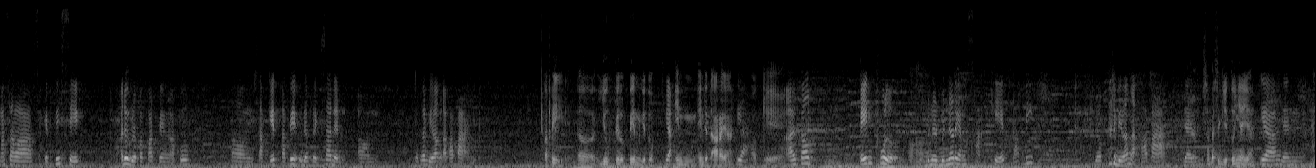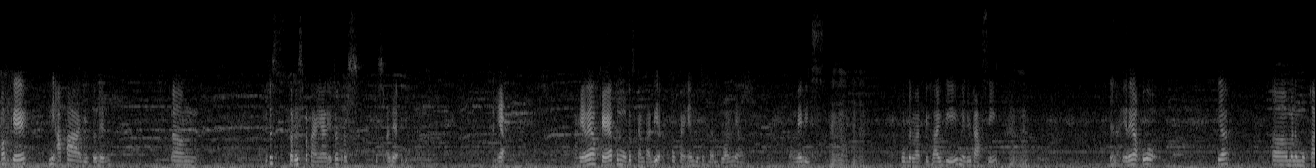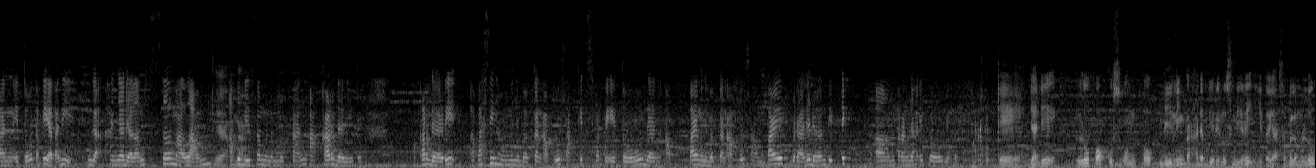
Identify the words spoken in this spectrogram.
masalah sakit fisik ada beberapa part yang aku em, sakit tapi udah periksa dan em, dokter bilang nggak apa-apa gitu Tapi uh, you feel pain gitu ya in in that area. Iya, Oke. I felt painful, Ha. bener-bener yang sakit, tapi dokter bilang nggak apa-apa dan Oke, sampai segitunya ya. ya dan Hmm. oke, ini apa gitu dan em, itu terus pertanyaan itu terus terus ada gitu. Ya, akhirnya oke, aku memutuskan tadi aku kayaknya butuh bantuan yang non medis. Mm-mm, mm-mm, Aku berlatih lagi meditasi mm-mm. dan akhirnya aku ya eh, menemukan itu tapi ya tadi nggak hanya dalam semalam Iya, aku benar. bisa menemukan akar dari itu. Akar dari apa sih yang menyebabkan aku sakit seperti itu dan apa yang menyebabkan aku sampai berada dalam titik em, terendah itu gitu. Oke, jadi lu fokus untuk dealing terhadap diri lu sendiri gitu ya. Sebelum lu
